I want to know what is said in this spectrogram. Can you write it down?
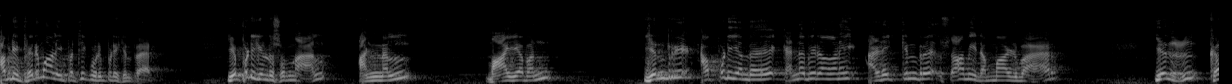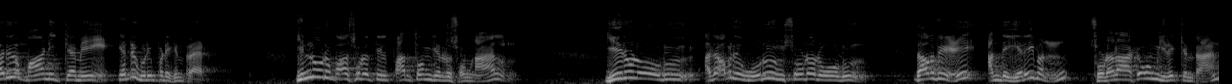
அப்படி பெருமாளை பற்றி குறிப்பிடுகின்றார். எப்படி என்று சொன்னால் அண்ணல் மாயவன் என்று அப்படி அந்த கண்ணபிரானை அழைக்கின்ற சுவாமி நம்மாழ்வார் என் கரு மாணிக்கமே என்று குறிப்பிடுகின்றார். இன்னொரு பாசுரத்தில் பார்த்தோம் என்று சொன்னால் இருளோடு அதாவது ஒரு சுடரோடு அதாவது அந்த இறைவன் சுடராகவும் இருக்கின்றான்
